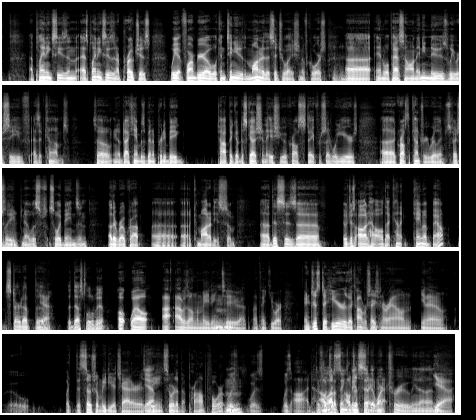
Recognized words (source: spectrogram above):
Uh, planting season, as planting season approaches, we at Farm Bureau will continue to monitor the situation, of course, Mm-hmm. uh, and we'll pass on any news we receive as it comes. So, you know, dicamba has been a pretty big topic of discussion, issue across the state for several years, uh, across the country, really, especially Mm-hmm. you know with soybeans and other row crop uh, uh, commodities. So, uh, this is uh, it was just odd how all that kind of came about, stirred up the Yeah. the dust a little bit. Oh well, I, I was on the meeting Mhm. too. I, I think you were, and just to hear the conversation around, you know, like the social media chatter as Yeah. being sort of the prompt for it was Mhm. was was odd. There's I'll a lot just- of things I'll being said say that weren't true, you know. And Yeah,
